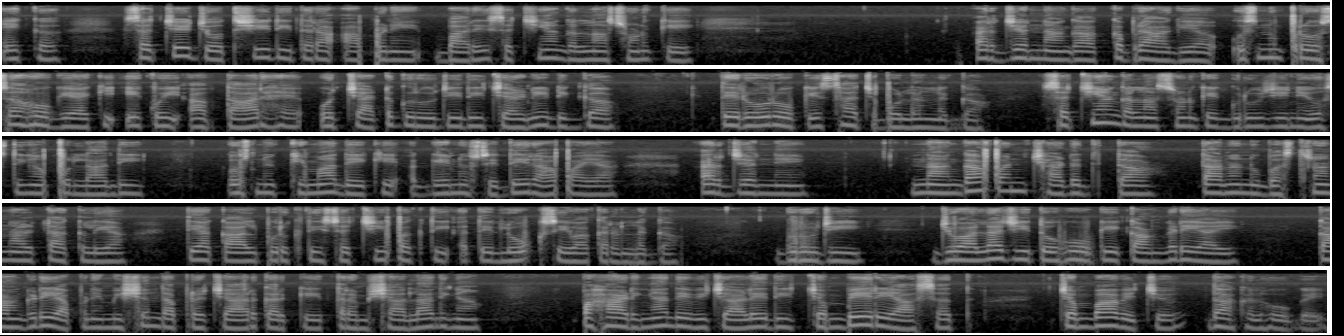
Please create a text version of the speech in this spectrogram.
ਇੱਕ ਸੱਚੇ ਜੋਤਸ਼ੀ ਦੀ ਤਰ੍ਹਾਂ ਆਪਣੇ ਬਾਰੇ ਸੱਚੀਆਂ ਗੱਲਾਂ ਸੁਣ ਕੇ ਅਰਜਨ ਨਾਗਾ ਘਬਰਾ ਗਿਆ। ਉਸ ਨੂੰ ਭਰੋਸਾ ਹੋ ਗਿਆ ਕਿ ਇਹ ਕੋਈ ਅਵਤਾਰ ਹੈ। ਉਹ ਝੱਟ ਗੁਰੂ ਜੀ ਦੀ ਚਰਣੀ ਡਿੱਗਾ ਤੇ ਰੋ ਰੋ ਕੇ ਸੱਚ ਬੋਲਣ ਲੱਗਾ। ਸੱਚੀਆਂ ਗੱਲਾਂ ਸੁਣ ਕੇ ਗੁਰੂ ਜੀ ਨੇ ਉਸ ਦੀਆਂ ਭੁੱਲਾਂ ਦੀ ਉਸ ਨੂੰ ਖਿਮਾ ਦੇ ਕੇ ਅੱਗੇ ਨੂੰ ਸਿੱਧੇ ਰਾਹ ਪਾਇਆ। ਅਰਜਨ ਨੇ ਨਾਂਗਾਪਨ ਛੱਡ ਦਿੱਤਾ, ਤਨ ਨੂੰ ਬਸਤਰਾਂ ਨਾਲ ਢੱਕ ਲਿਆ। ਤੇ ਅਕਾਲ ਪੁਰਖ ਦੀ ਸੱਚੀ ਭਗਤੀ ਅਤੇ ਲੋਕ ਸੇਵਾ ਕਰਨ ਲੱਗਾ। ਗੁਰੂ ਜੀ, ਜਵਾਲਾ ਜੀ ਤੋਂ ਹੋ ਕੇ ਕਾਂਗੜੇ ਆਏ। ਕਾਂਗੜੇ ਆਪਣੇ ਮਿਸ਼ਨ ਦਾ ਪ੍ਰਚਾਰ ਕਰਕੇ ਧਰਮਸ਼ਾਲਾ ਦੀਆਂ ਪਹਾੜੀਆਂ ਦੇ ਵਿਚਾਲੇ ਦੀ ਚੰਬੇ ਰਿਆਸਤ ਚੰਬਾ ਵਿੱਚ ਦਾਖਲ ਹੋ ਗਏ।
